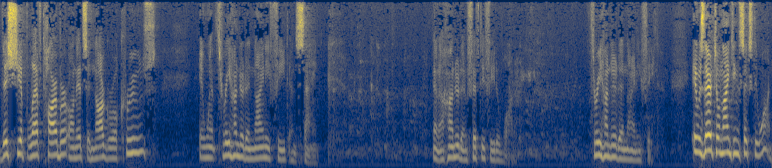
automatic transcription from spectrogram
This ship left harbor on its inaugural cruise. It went 390 feet and sank in 150 feet of water. 390 feet. It was there till 1961.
